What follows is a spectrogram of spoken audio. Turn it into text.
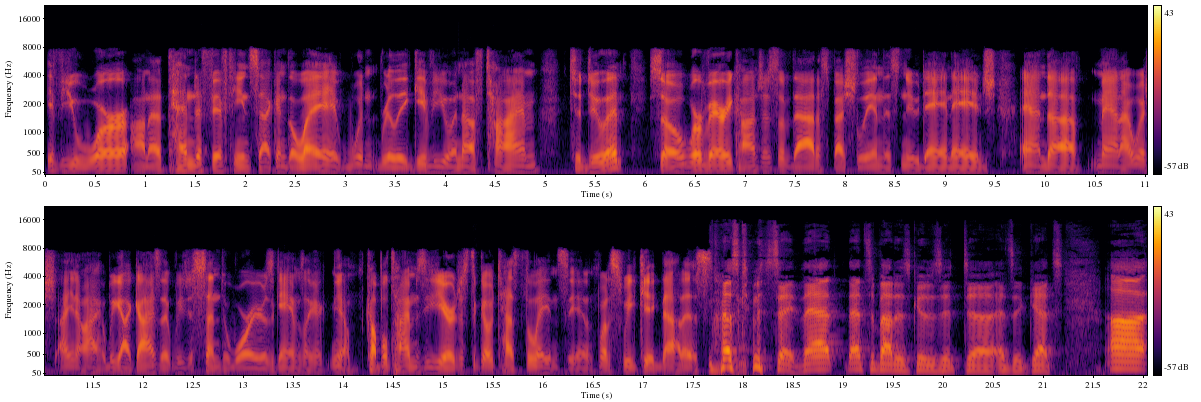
if you were on a 10 to 15 second delay, it wouldn't really give you enough time to do it. So we're very conscious of that, especially in this new day and age. And uh, man, I wish you know I, we got guys that we just send to Warriors games like a, you know a couple times a year just to go test the latency. And what a sweet gig that is. I was gonna say that that's about as good as it uh, as it gets. Uh,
